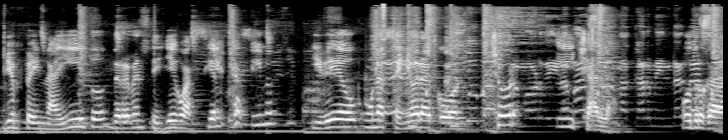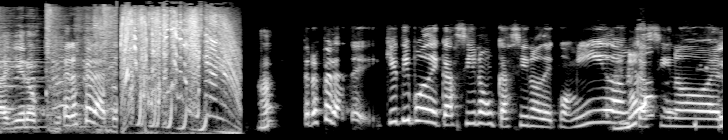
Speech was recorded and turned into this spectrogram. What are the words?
bien peinaditos. De repente llego así al casino y veo una señora con short y chala. Otro caballero. Pero espérate. ¿Ah? Pero espérate, ¿qué tipo de casino? ¿Un casino de comida? ¿Un No, casino el,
